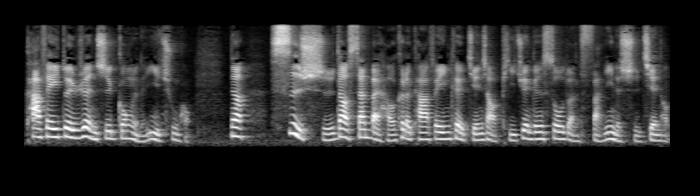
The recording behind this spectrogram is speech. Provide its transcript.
咖啡对认知功能的益处吼，那。四十到三百毫克的咖啡因可以减少疲倦跟缩短反应的时间哦。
